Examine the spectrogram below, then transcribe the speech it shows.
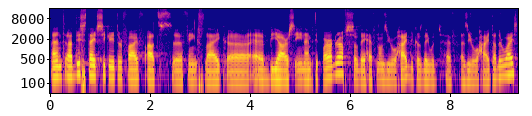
And at this stage, CKEditor 5 adds uh, things like uh BRs in empty paragraphs, so they have non-zero height because they would have a zero height otherwise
